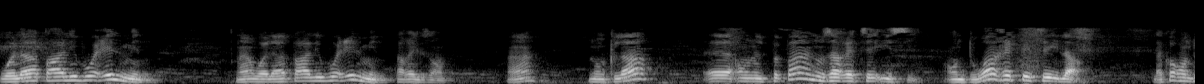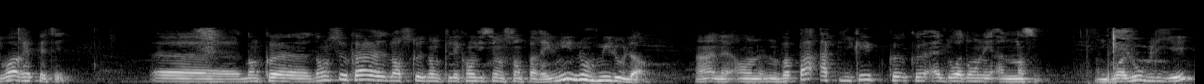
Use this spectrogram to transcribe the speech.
wala talibu ilmin. Hein, wala talibu ilmin par exemple. Hein? Donc là, euh, on ne peut pas nous arrêter ici. On doit répéter là. D'accord? On doit répéter. Euh, donc, euh, dans ce cas, lorsque donc les conditions ne sont pas réunies, nous là. Hein, on ne va pas appliquer que qu'elle doit donner un nasb. On doit l'oublier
